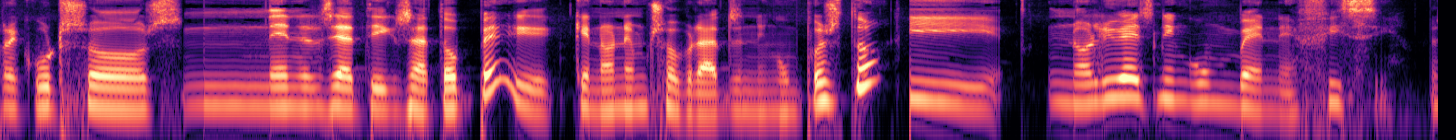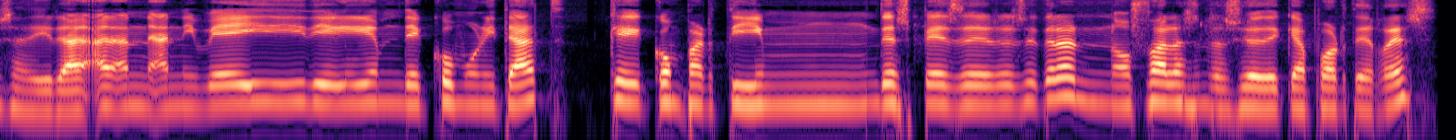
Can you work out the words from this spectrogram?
recursos energètics a tope, i que no anem sobrats en ningú puesto, i no li veig ningú benefici. És a dir, a, a, a nivell, diguem, de comunitat, que compartim despeses, etc, no fa la sensació de que aporti res.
